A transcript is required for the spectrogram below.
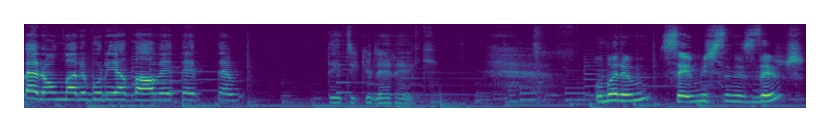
Ben onları buraya davet ettim. dedi gülerek. Umarım sevmişsinizdir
